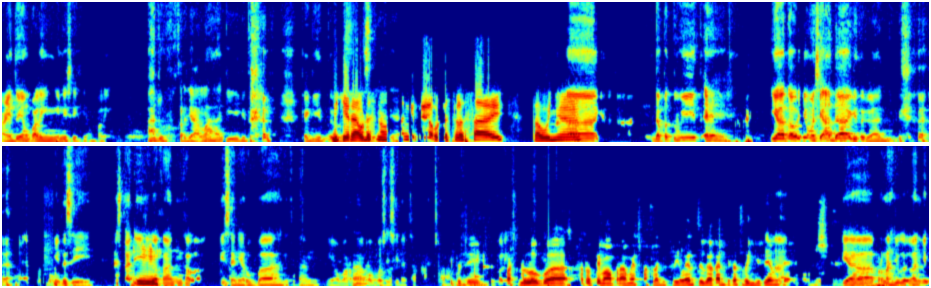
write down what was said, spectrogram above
Nah itu yang paling ini sih, yang paling aduh kerja lagi gitu kan. Kayak gitu. Dikira udah seneng gitu ya udah selesai taunya. Nah, gitu kan. dapat duit eh ya taunya masih ada gitu kan. Gitu sih. Terus tadi okay. juga kan kalau desainnya rubah gitu kan ya warna nah, komposisi dan segala macam itu sih. Itu pas dulu gua satu tim sama Prames pas lagi freelance juga kan kita sering gitu ya mas ya? Iya pernah juga kan kayak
